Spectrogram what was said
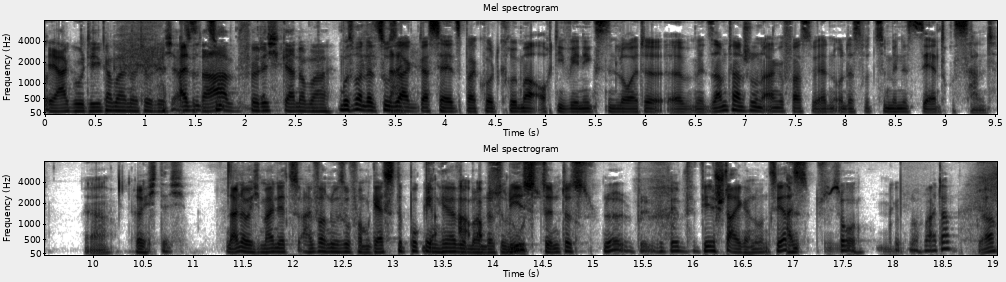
Ja, gut, die kann man natürlich. Also, also da würde ich gerne nochmal. Muss man dazu nein. sagen, dass ja jetzt bei Kurt Krömer auch die wenigsten Leute äh, mit Samthandschuhen angefasst werden und das wird zumindest sehr interessant. Ja. Richtig. Nein, aber ich meine jetzt einfach nur so vom Gästebooking ja, her, wenn man absolut. das liest, sind das, ne, wir, wir steigern uns jetzt. Also, so, geht noch weiter. Ja.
